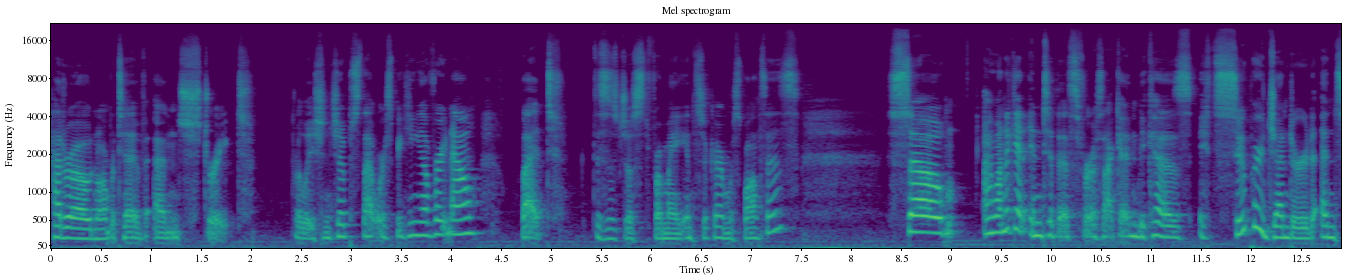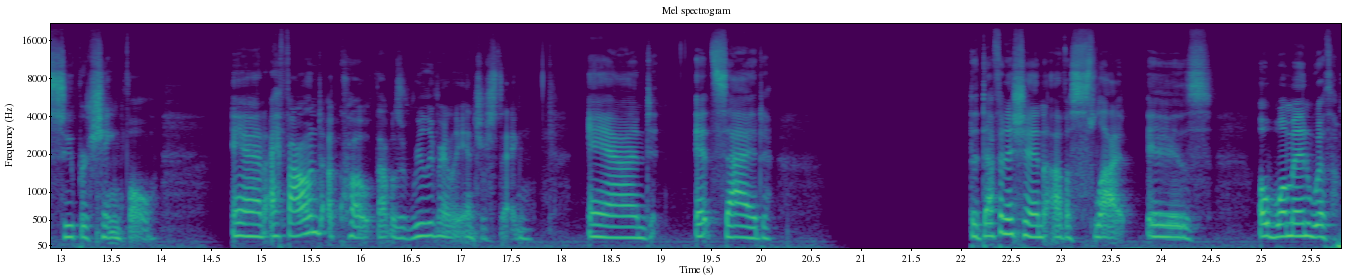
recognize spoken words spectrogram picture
heteronormative and straight relationships that we're speaking of right now. But this is just from my Instagram responses. So I want to get into this for a second because it's super gendered and super shameful. And I found a quote that was really, really interesting. And it said, the definition of a slut is a woman with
